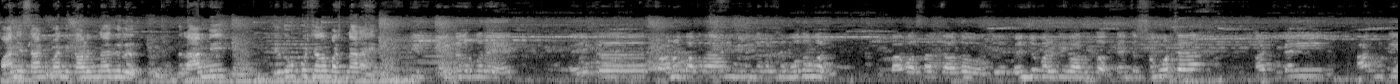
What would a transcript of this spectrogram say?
पाणी सांडपाणी काढून नाही दिलं तर आम्ही तिथं उपोषणाला बसणार आहे. श्रीनगरमध्ये एक कानोपात्रा आणि मिलिंदनगरच्या मधोमध बाबासाहेब जाधव जे बेंच पार्टी वाजवतात त्यांच्या समोरच्या ठिकाणी फार मोठी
